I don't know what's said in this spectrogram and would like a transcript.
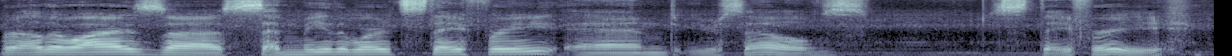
but otherwise uh, send me the word stay free and yourselves stay free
